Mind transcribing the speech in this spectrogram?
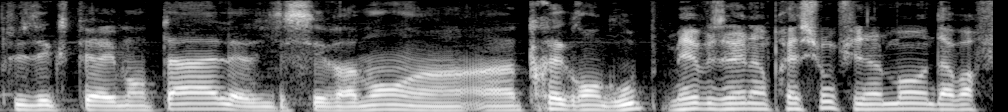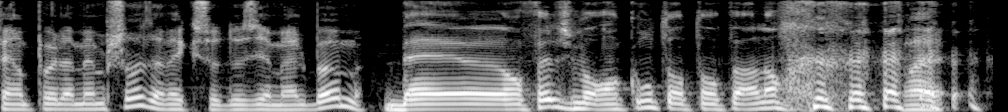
plus expérimental. C'est vraiment un, très grand groupe. Mais vous avez l'impression finalement d'avoir fait un peu la même chose avec ce deuxième album? Ben euh, en fait je me rends compte en t'en parlant. ouais.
